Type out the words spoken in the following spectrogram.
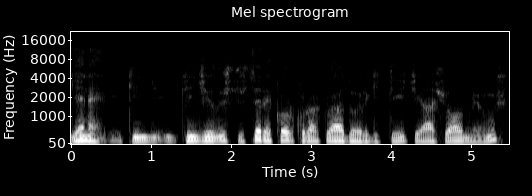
gene ikinci, ikinci yıl üst üste rekor kuraklığa doğru gittiği hiç yağış olmuyormuş.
